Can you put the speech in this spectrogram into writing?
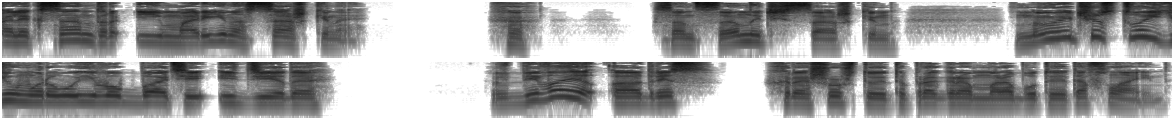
Александр и Марина Сашкины». Ха, Сансаныч Сашкин — ну и чувство юмора у его бати и деда. Вбиваю адрес. Хорошо, что эта программа работает офлайн.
